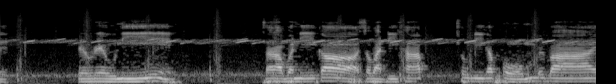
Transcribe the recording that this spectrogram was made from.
ย เร็วๆนี้สำหรับวันนี้ก็สวัสดีครับ โชคดีครับผม บ๊ายบาย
